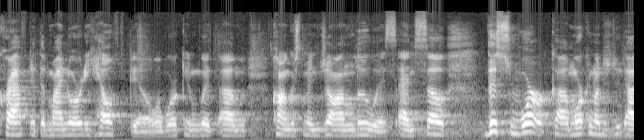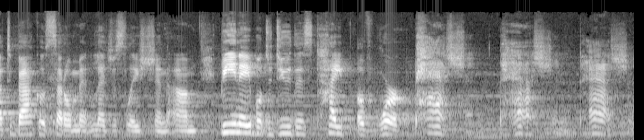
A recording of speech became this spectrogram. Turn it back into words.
crafted the minority health bill, working with um, Congressman John Lewis. And so this work, um, working on uh, tobacco settlement legislation, um, being able to do this type of work, passion, passion, passion.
